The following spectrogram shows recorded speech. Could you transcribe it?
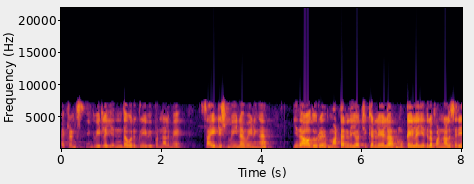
ஹாய் ஃப்ரெண்ட்ஸ் எங்கள் வீட்டில் எந்த ஒரு கிரேவி பண்ணாலுமே சைட் டிஷ் மெயினாக வேணுங்க. ஏதாவது ஒரு மட்டன்லேயோ சிக்கன்லேயோ இல்லை முட்டையில் எதில் பண்ணாலும் சரி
